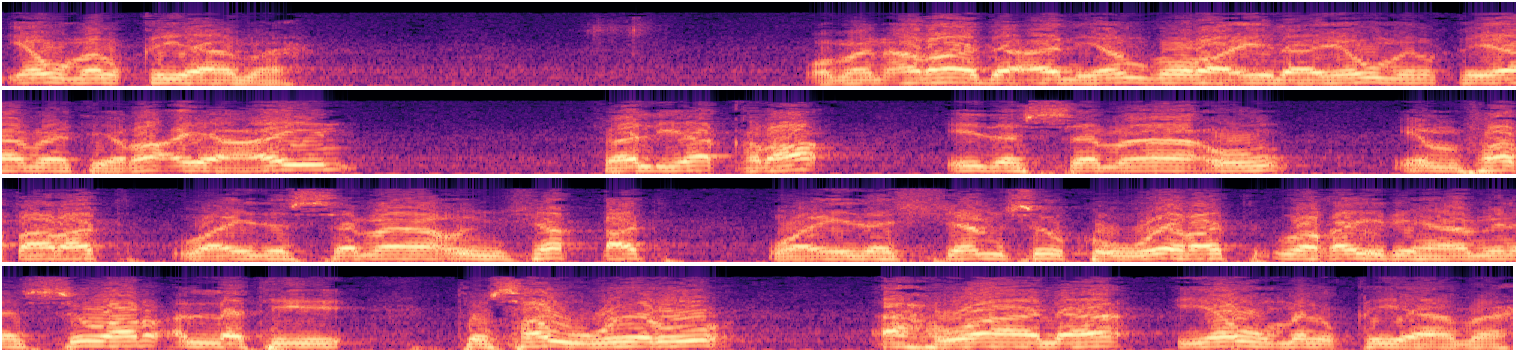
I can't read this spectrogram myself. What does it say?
يوم القيامة. ومن أراد أن ينظر إلى يوم القيامة رأي عين فليقرأ إذا السماء انفطرت وإذا السماء انشقت وإذا الشمس كورت وغيرها من السور التي تصور أهوال يوم القيامة.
